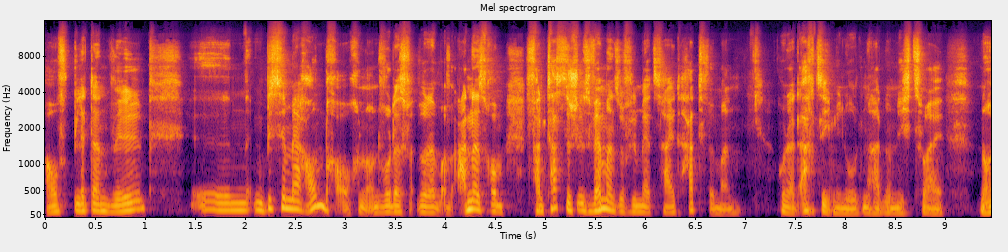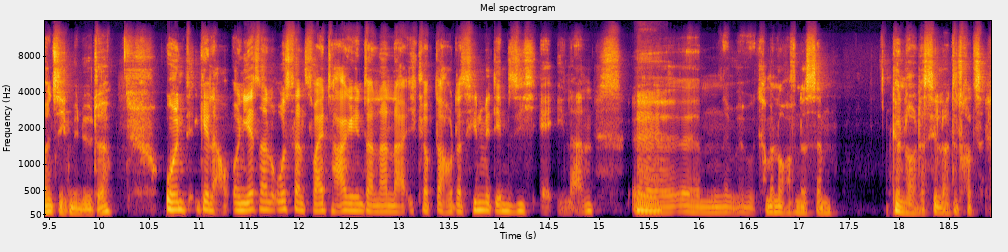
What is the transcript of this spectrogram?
aufblättern will, äh, ein bisschen mehr Raum brauchen und wo das oder andersrum fantastisch ist, wenn man so viel mehr Zeit hat, wenn man 180 Minuten hat und nicht zwei 90 Minuten. Und genau, und jetzt an Ostern zwei Tage hintereinander, ich glaube, da haut das hin mit dem sich erinnern. Mhm. Äh, ähm, kann man noch hoffen, dass dann Genau, dass die Leute trotzdem,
